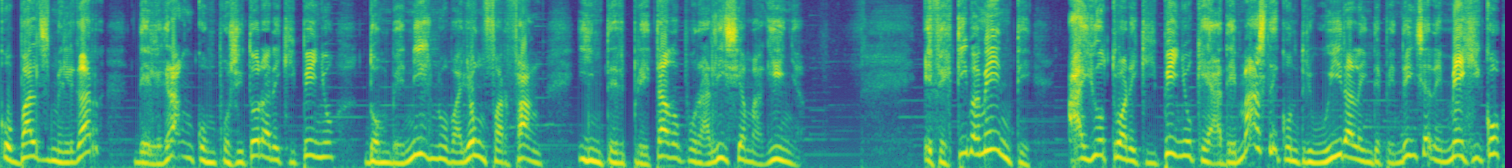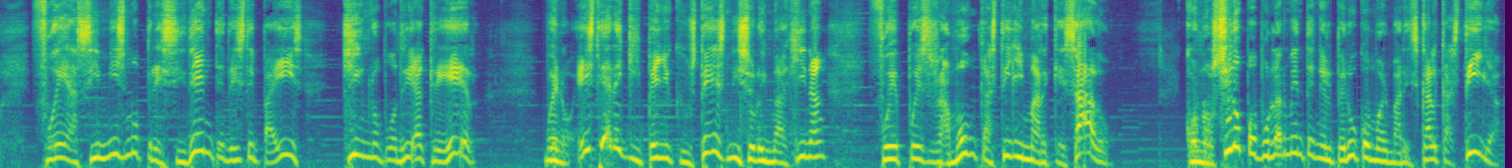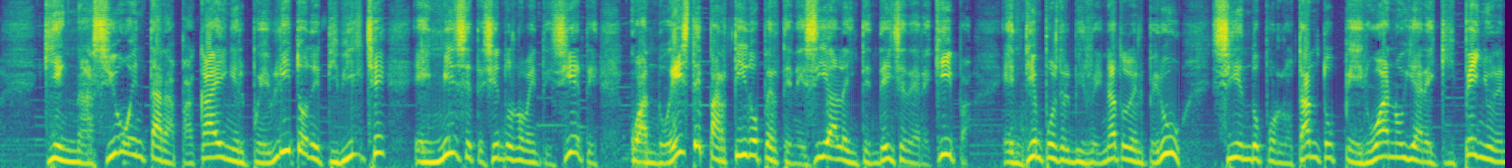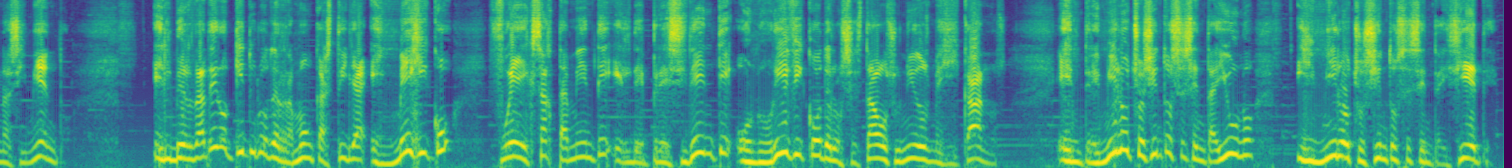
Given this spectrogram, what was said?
Vals Melgar del gran compositor arequipeño don Benigno Bayón Farfán, interpretado por Alicia Maguiña. Efectivamente, hay otro arequipeño que además de contribuir a la independencia de México, fue asimismo presidente de este país. ¿Quién lo podría creer? Bueno, este arequipeño que ustedes ni se lo imaginan fue pues Ramón Castilla y Marquesado conocido popularmente en el Perú como el Mariscal Castilla, quien nació en Tarapacá, en el pueblito de Tibilche, en 1797, cuando este partido pertenecía a la Intendencia de Arequipa, en tiempos del Virreinato del Perú, siendo por lo tanto peruano y arequipeño de nacimiento. El verdadero título de Ramón Castilla en México fue exactamente el de presidente honorífico de los Estados Unidos mexicanos entre 1861 y 1867.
